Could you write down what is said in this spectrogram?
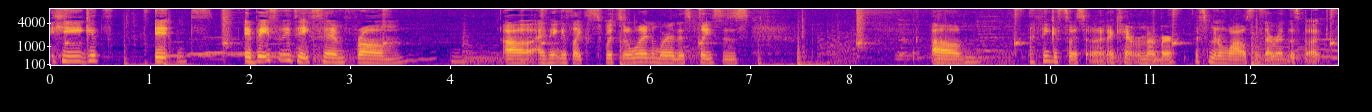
he gets it it basically takes him from uh, I think it's like Switzerland, where this place is. Um, I think it's Switzerland. I can't remember. It's been a while since I read this book.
